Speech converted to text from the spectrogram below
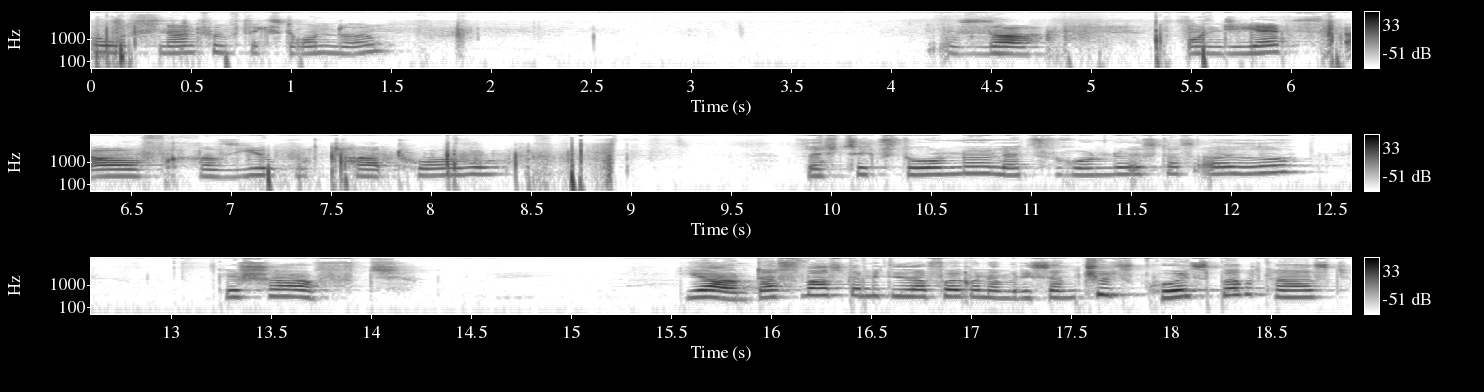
Oh, ist 59. Runde. So. Und jetzt auf Rasierrotator. 60. Runde, letzte Runde ist das also. Geschafft. Ja, und das war's dann mit dieser Folge. Und dann würde ich sagen, tschüss, Kohls Podcast.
